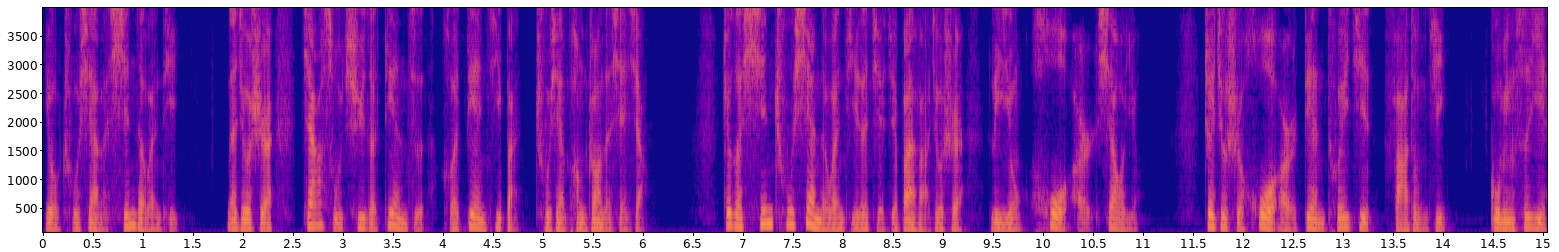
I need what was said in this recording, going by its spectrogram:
又出现了新的问题，那就是加速区的电子和电极板出现碰撞的现象。这个新出现的问题的解决办法就是利用霍尔效应，这就是霍尔电推进发动机。顾名思义，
